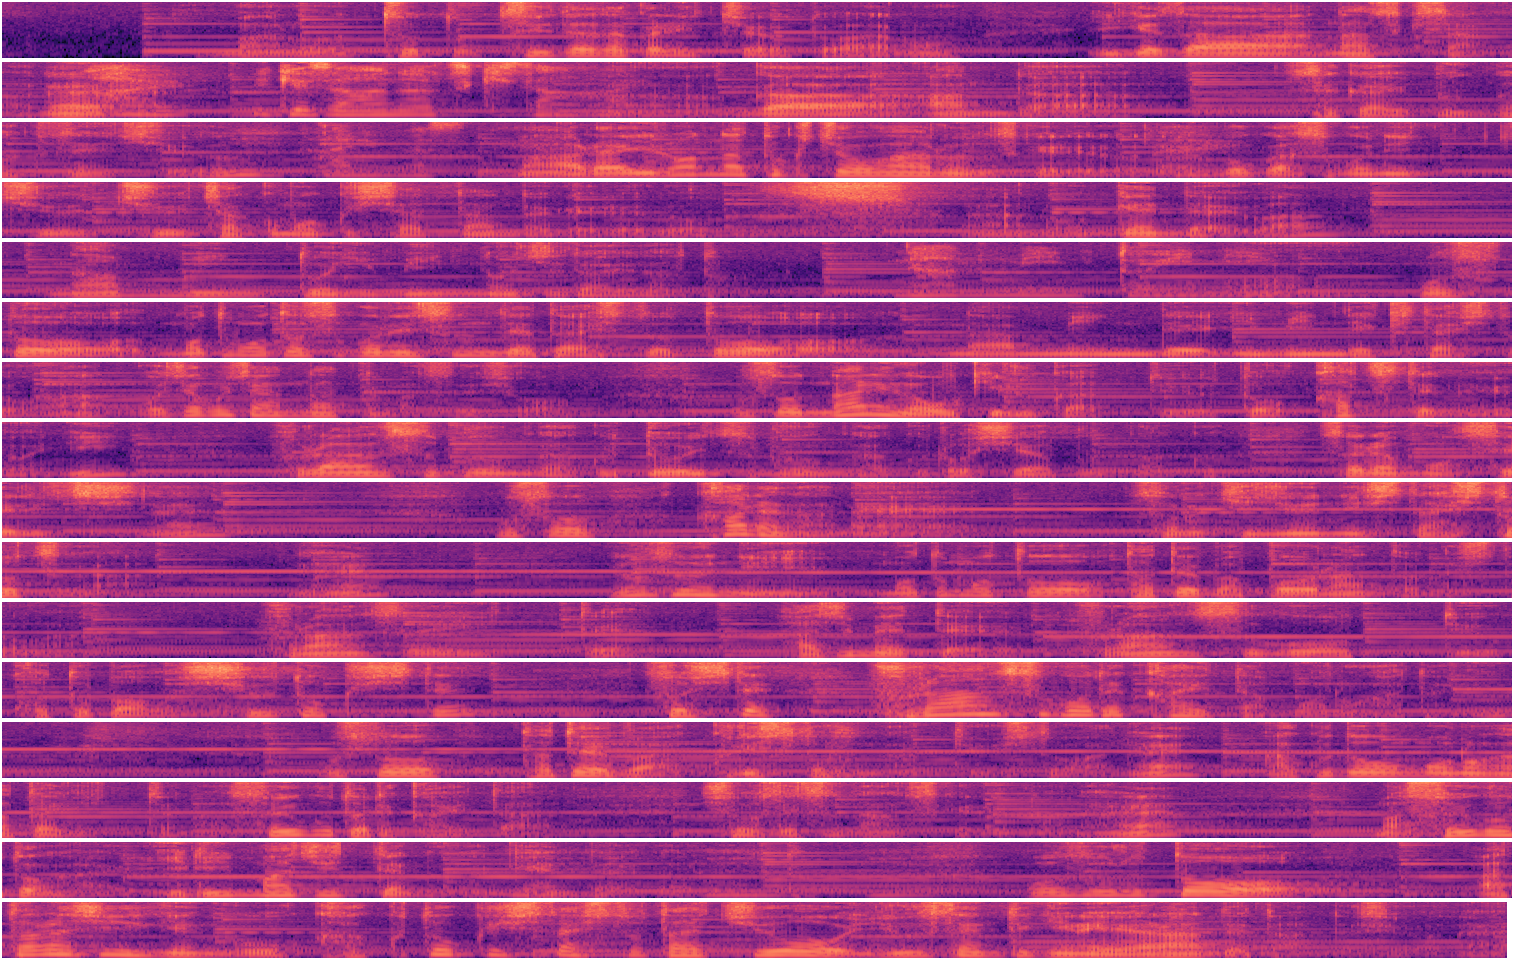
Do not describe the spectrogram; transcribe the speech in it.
まあ、あのちょっとついでだから言っちゃうとあの池澤夏樹さんがね、はい、池澤夏樹さん、はい、が編んだ世界文学全集、うん、ありますね、まあ、あれはいろんな特徴があるんですけれどね、はい、僕はそこに中中着目しちゃったんだけれどあの現代は難民と移民の時代だと。難民と移民、うん、そうするともともとそこに住んでた人と難民で移民で来た人がごちゃごちゃになってますでしょ。そうすると何が起きるかっていうとかつてのようにフランス文学ドイツ文学ロシア文学それはもう成立しない。そう彼がねその基準にした一つがね要するにもともと例えばポーランドの人がフランスへ行って初めてフランス語っていう言葉を習得してそしてフランス語で書いた物語そうすると例えばクリストフなんていう人はね「悪道物語」っていうのはそういうことで書いた小説なんですけれどね、まあ、そういうことが入り混じってるのが現代だろうと。そうすると新しい言語を獲得した人たちを優先的に選んでたんですよね。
